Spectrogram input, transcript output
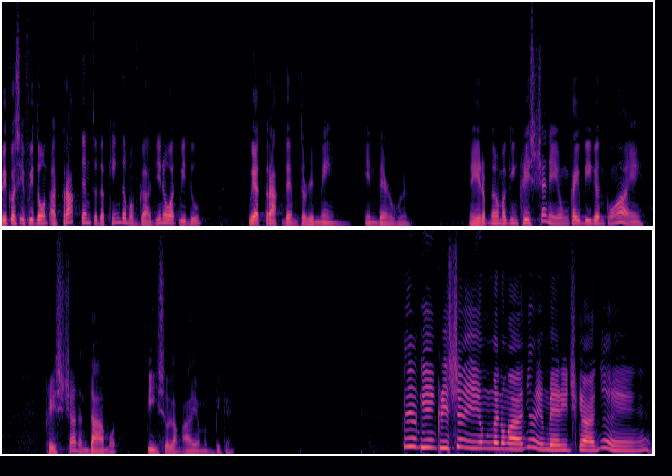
Because if we don't attract them to the kingdom of God, you know what we do? We attract them to remain in their world. Mahirap na maging Christian eh. Yung kaibigan ko nga eh, Christian, ang damot, piso lang, ayaw magbigay. Pero yung Christian, eh, yung ano nga niya, yung marriage nga niya eh.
